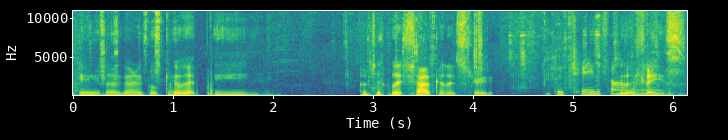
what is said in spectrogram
Okay, now I gotta go kill that thing. I'm just gonna shotgun it straight The chainsaw to the man. face.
